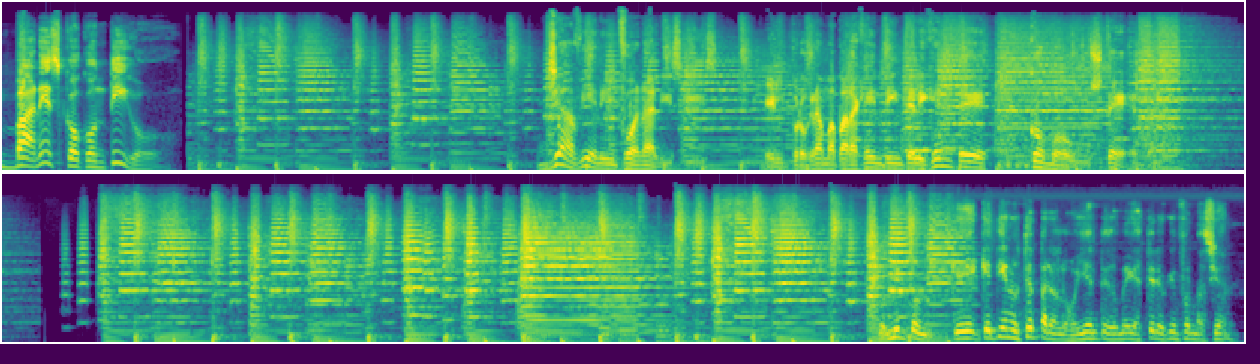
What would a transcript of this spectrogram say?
Banesco contigo. Ya viene InfoAnálisis, el programa para gente inteligente como usted. Don Milton, ¿qué, tiene usted para los oyentes de Omega Estéreo? ¿Qué información?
